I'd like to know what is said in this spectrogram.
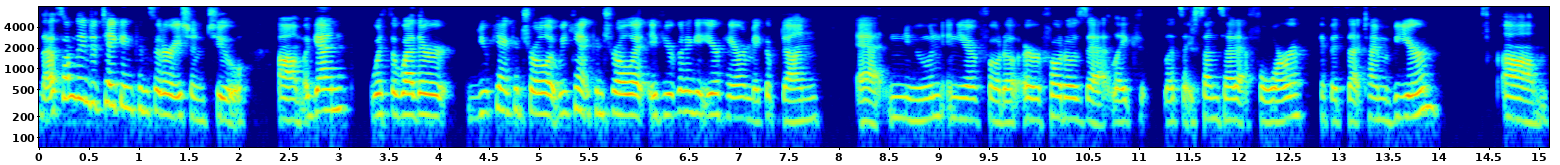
that's something to take in consideration too. Um, again with the weather you can't control it we can't control it. If you're going to get your hair and makeup done at noon and you have photo or photos at like let's say sunset at four if it's that time of year um,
